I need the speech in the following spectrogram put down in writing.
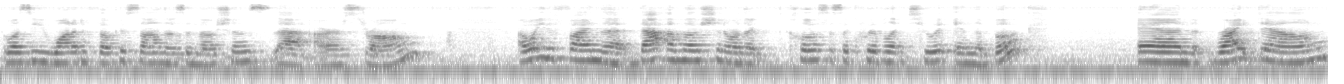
the ones that you wanted to focus on, those emotions that are strong. I want you to find the, that emotion or the closest equivalent to it in the book and write down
